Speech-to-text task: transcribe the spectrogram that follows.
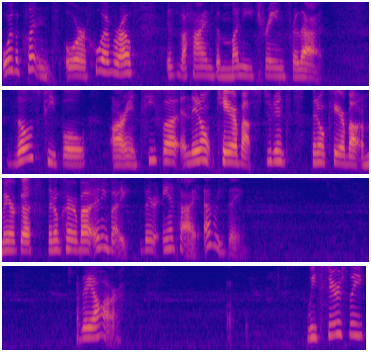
or the Clintons or whoever else is behind the money train for that those people are Antifa and they don't care about students, they don't care about America, they don't care about anybody. They're anti everything. They are. We seriously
